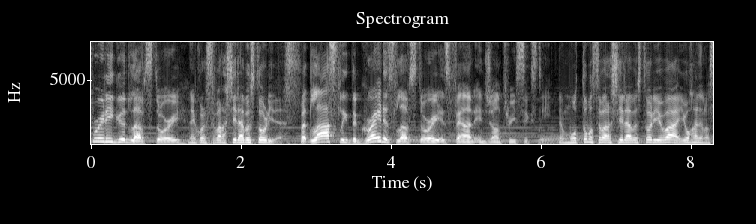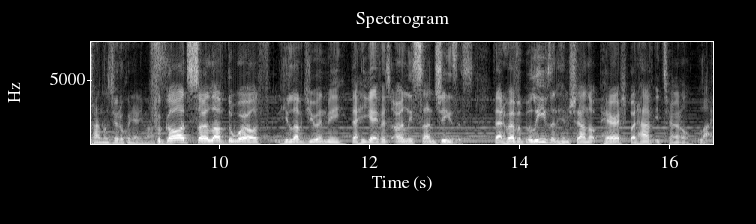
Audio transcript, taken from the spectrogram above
pretty good love story. う。ね、これ素晴らしいラブストーリーです。But lastly, the greatest love story is found in John 3:16. でも最も素晴らしいラブストーリーは、ヨハネの3の16にあります For。God so loved the world, he loved you and me, that he gave his only son Jesus, that whoever believes in him shall not perish but have eternal life.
